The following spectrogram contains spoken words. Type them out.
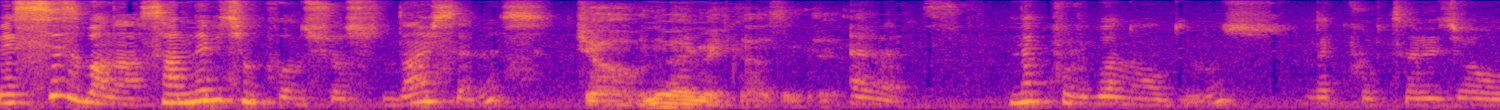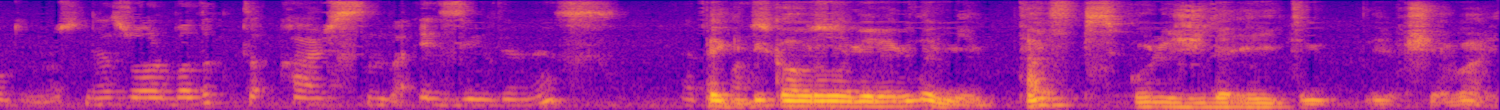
ve siz bana sen ne biçim konuşuyorsun derseniz Cevabını vermek lazım. Yani. Evet. Ne kurban oldunuz, ne kurtarıcı oldunuz, ne zorbalık da- karşısında ezildiniz. Peki bir kavrama şey. gelebilir miyim? Ters psikolojiyle eğitim diye bir şey var ya.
